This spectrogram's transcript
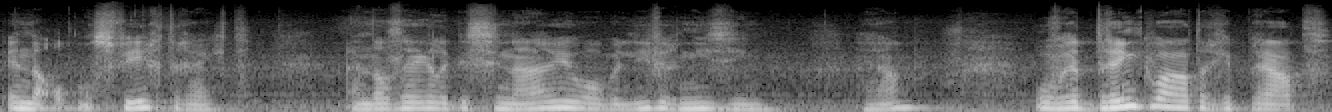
in de atmosfeer terecht. En dat is eigenlijk een scenario wat we liever niet zien. Ja? Over het drinkwater gepraat.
